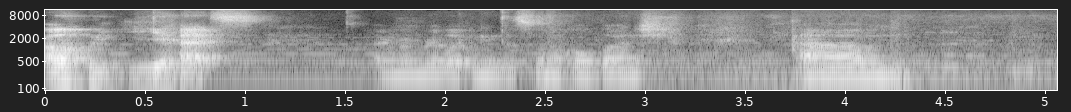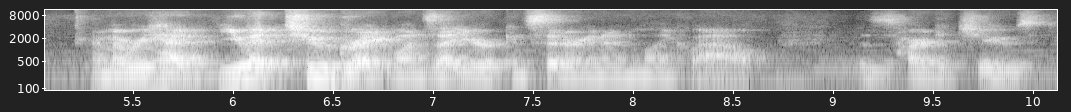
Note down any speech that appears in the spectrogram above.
Oh yes, I remember looking at this one a whole bunch. Um, I remember you had you had two great ones that you were considering, and I'm like, wow, this is hard to choose.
